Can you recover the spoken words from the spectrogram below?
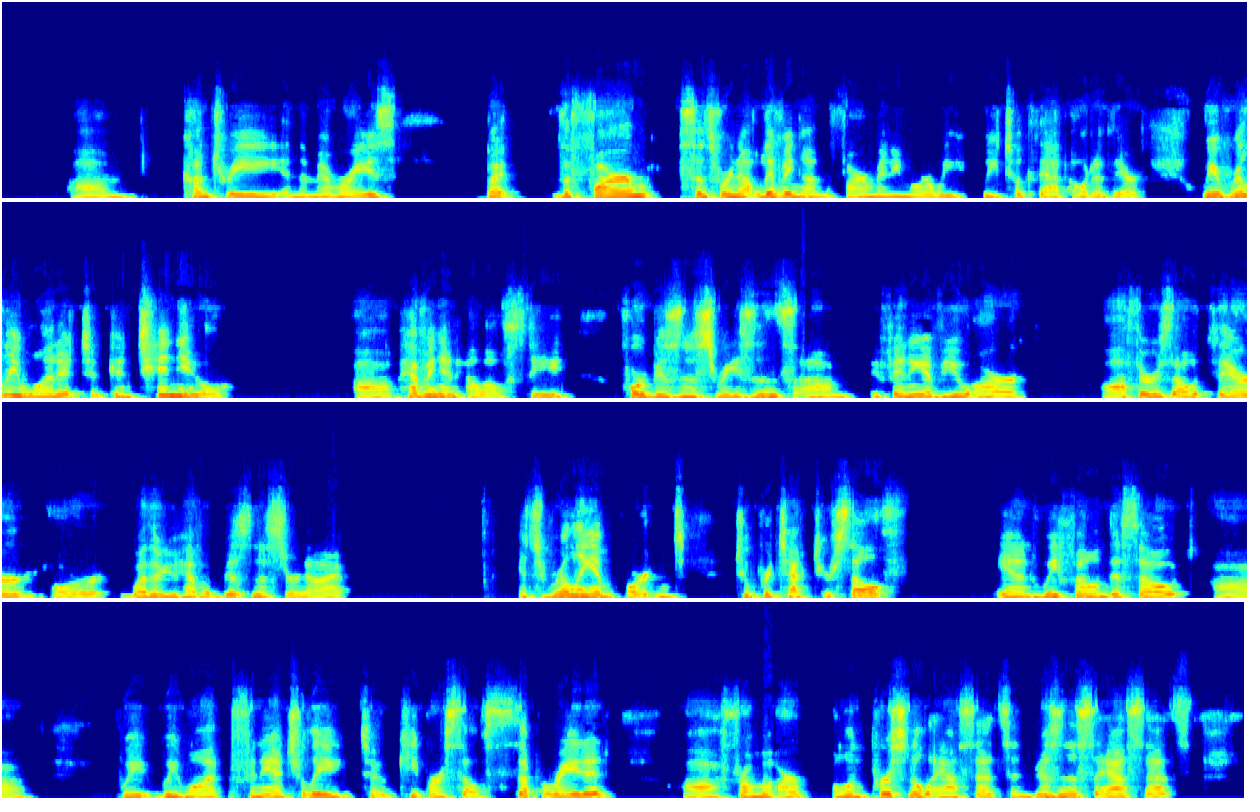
um, country and the memories, but the farm, since we're not living on the farm anymore, we, we took that out of there. We really wanted to continue uh, having an LLC for business reasons. Um, if any of you are authors out there, or whether you have a business or not, it's really important to protect yourself. And we found this out. Uh, we, we want financially to keep ourselves separated uh, from our own personal assets and business assets.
